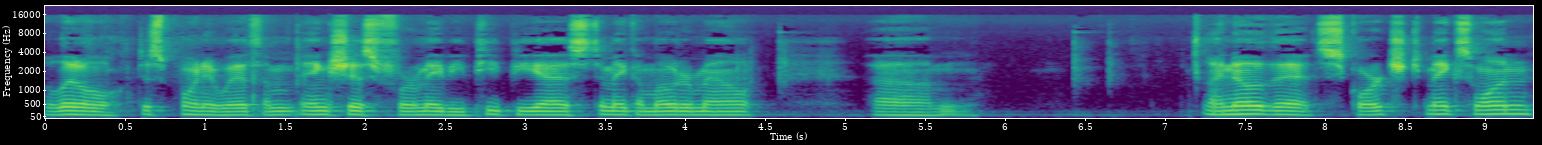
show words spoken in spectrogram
a little disappointed with. I'm anxious for maybe PPS to make a motor mount. Um, I know that Scorched makes one,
